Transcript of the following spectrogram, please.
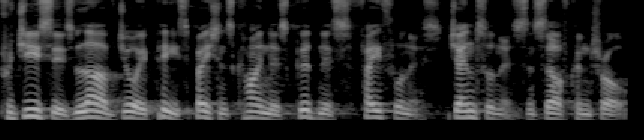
produces love, joy, peace, patience, kindness, goodness, faithfulness, gentleness, and self control.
